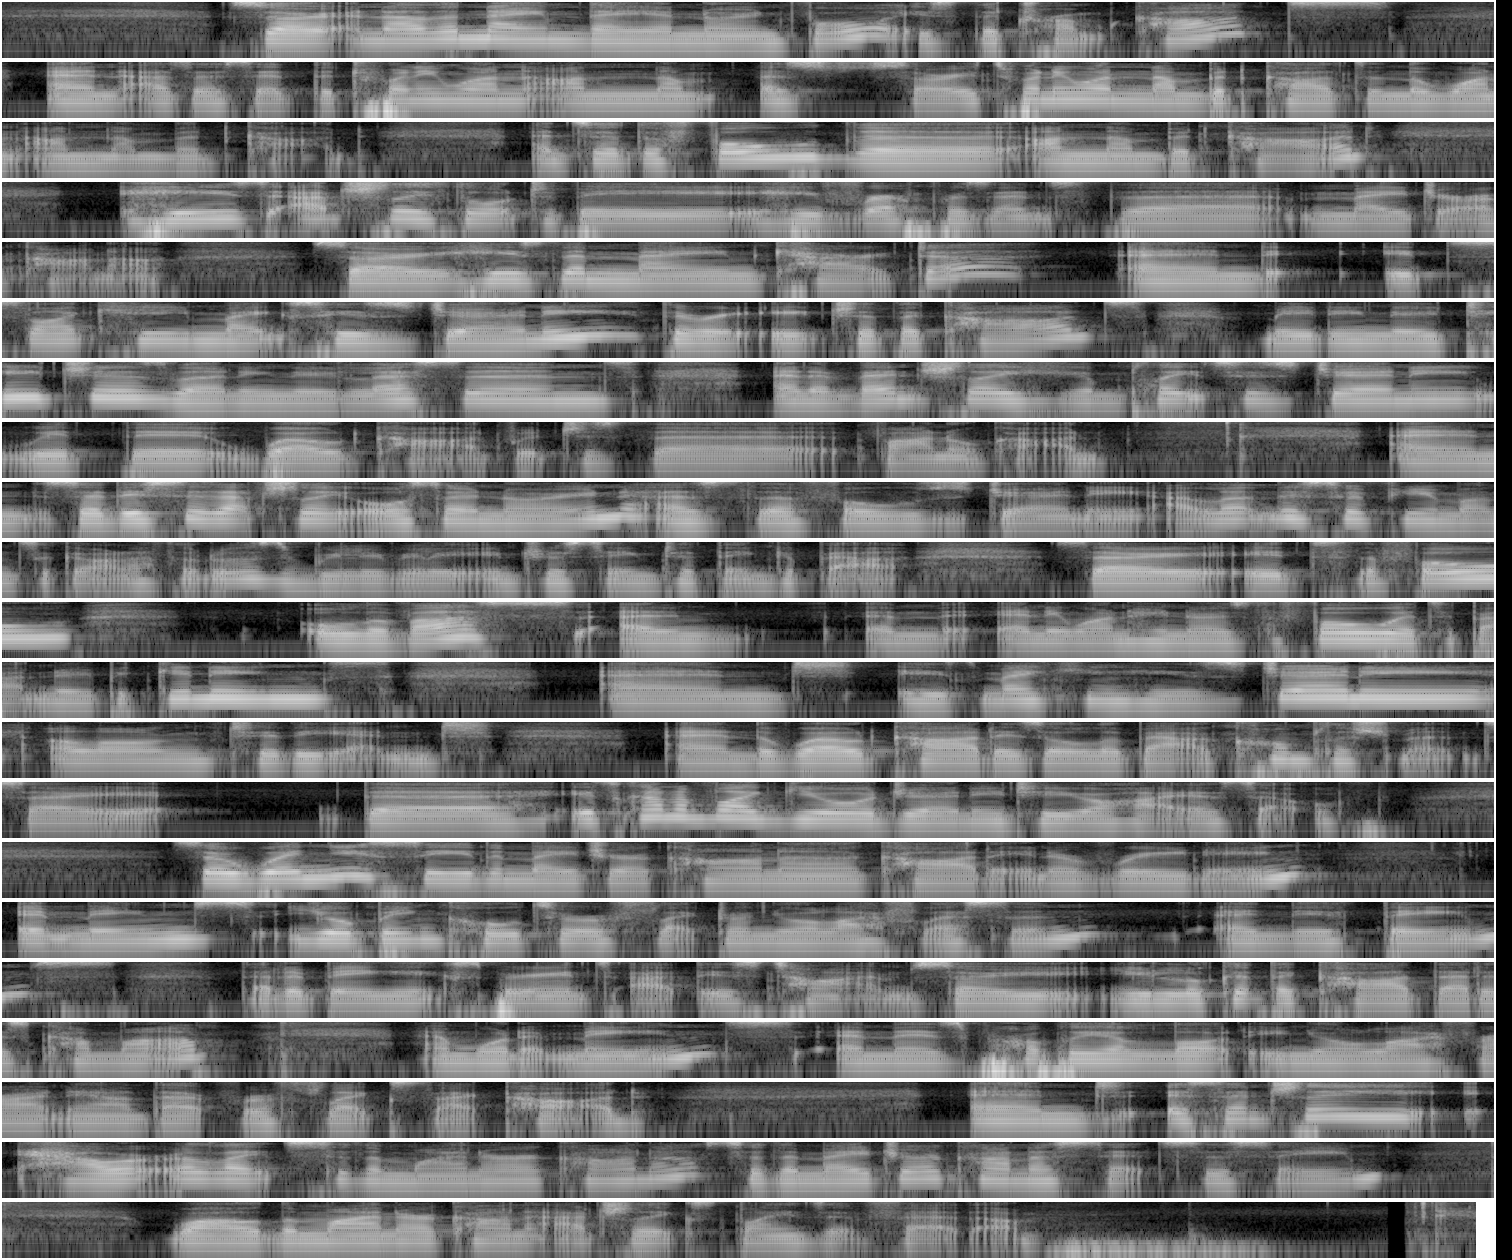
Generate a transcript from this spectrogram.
So another name they are known for is the trump cards. And as I said, the 21 unnum- uh, sorry, 21 numbered cards and the one unnumbered card. And so the Fool the unnumbered card, he's actually thought to be, he represents the major arcana. So he's the main character, and it's like he makes his journey through each of the cards, meeting new teachers, learning new lessons, and eventually he completes his journey with the world card, which is the final card. And so this is actually also known as the Fool's Journey. I learned this a few months ago and I thought it was really, really interesting to think about. So it's the Fool, all of us, and and anyone who knows the it's about new beginnings, and he's making his journey along to the end. And the world card is all about accomplishment. So the it's kind of like your journey to your higher self. So when you see the major arcana card in a reading, it means you're being called to reflect on your life lesson and the themes that are being experienced at this time. So you look at the card that has come up and what it means, and there's probably a lot in your life right now that reflects that card. And essentially, how it relates to the minor arcana. So the major arcana sets the scene, while the minor arcana actually explains it further.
